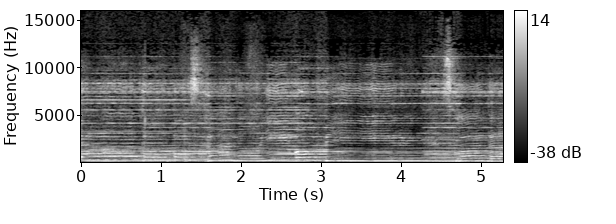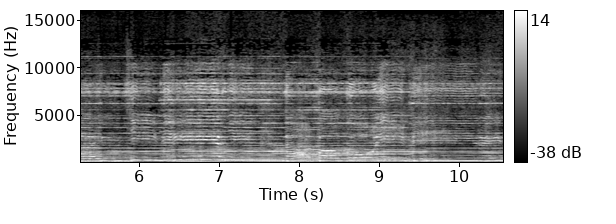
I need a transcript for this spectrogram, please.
свято пасхальної опіри, складають і вірні віри,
